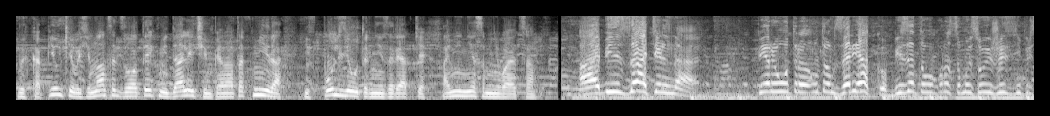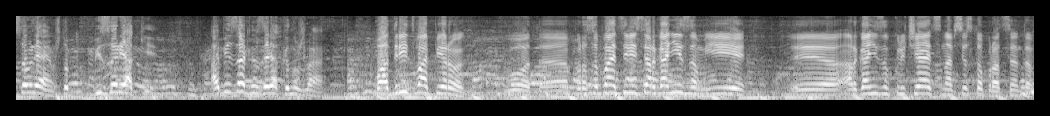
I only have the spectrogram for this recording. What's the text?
В их копилке 18 золотых медалей чемпионатов мира. И в пользе утренней зарядки они не сомневаются. Обязательно! Первое утро, утром зарядку. Без этого просто мы свою жизнь не представляем, что без зарядки. Обязательно зарядка нужна. Бодрит, во-первых, вот, э, просыпается весь организм и э, организм включается на все сто процентов.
